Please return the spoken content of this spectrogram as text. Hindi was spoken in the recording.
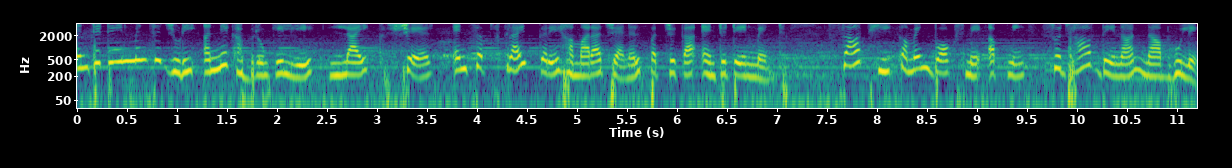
एंटरटेनमेंट से जुड़ी अन्य खबरों के लिए लाइक शेयर एंड सब्सक्राइब करें हमारा चैनल पत्रिका एंटरटेनमेंट साथ ही कमेंट बॉक्स में अपनी सुझाव देना ना भूलें।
